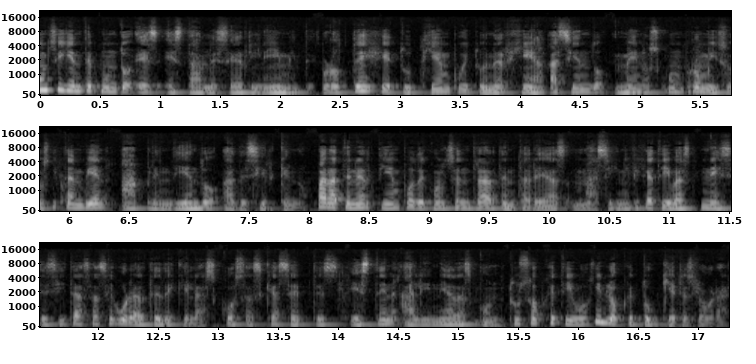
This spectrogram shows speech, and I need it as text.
Un siguiente punto es establecer límites. Protege tu tiempo y tu energía haciendo menos compromisos y también aprendiendo a decir que no. Para tener tiempo de concentrarte en tareas más significativas, necesitas asegurarte de que las cosas que aceptes estén alineadas con tus objetivos y lo que tú quieres lograr.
